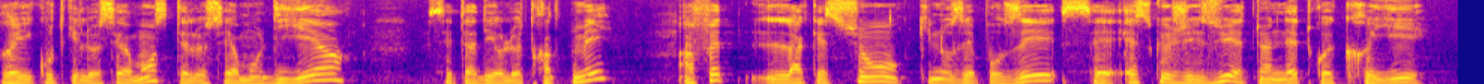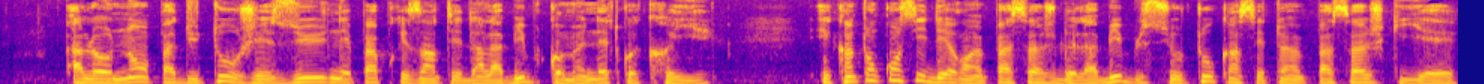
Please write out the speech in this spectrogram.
réécouter le sermon. C'était le sermon d'hier, c'est-à-dire le 30 mai. En fait, la question qui nous est posée, c'est est-ce que Jésus est un être créé? Alors non, pas du tout. Jésus n'est pas présenté dans la Bible comme un être créé. Et quand on considère un passage de la Bible, surtout quand c'est un passage qui est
